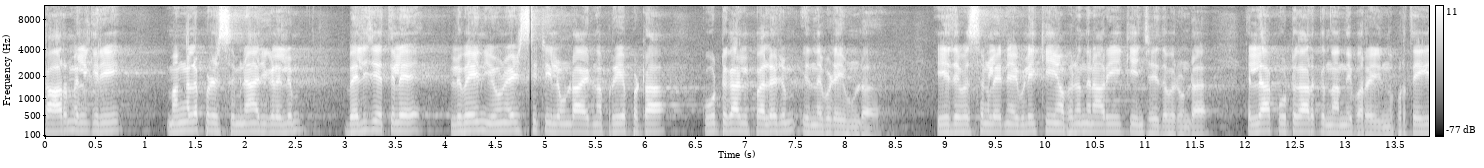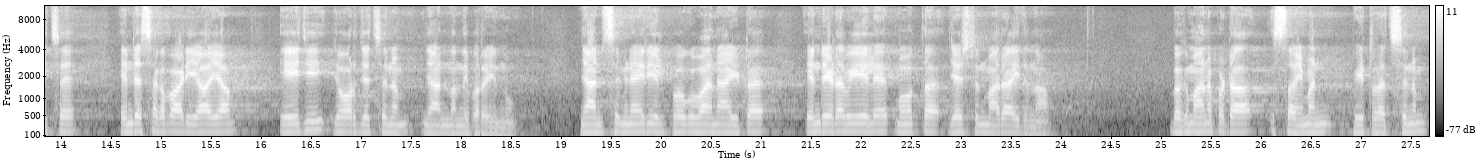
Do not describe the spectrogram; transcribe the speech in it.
കാർമൽഗിരി മംഗലപ്പുഴ സെമിനാരികളിലും ബെൽജിയത്തിലെ ലുവൈൻ യൂണിവേഴ്സിറ്റിയിലുണ്ടായിരുന്ന പ്രിയപ്പെട്ട കൂട്ടുകാരിൽ പലരും ഇന്നിവിടെയുണ്ട്. ഈ ദിവസങ്ങളിൽ എന്നെ വിളിക്കുകയും അഭിനന്ദനം അറിയിക്കുകയും ചെയ്തവരുണ്ട്. എല്ലാ കൂട്ടുകാർക്കും നന്ദി പറയുന്നു. പ്രത്യേകിച്ച് എന്റെ സഹപാഠിയായ എ ജി ജോർജ് അച്ഛനും ഞാൻ നന്ദി പറയുന്നു. ഞാൻ സെമിനാരിയിൽ പോകുവാനായിട്ട് എന്റെ ഇടവകയിലെ മൂത്ത ജ്യേഷ്ഠന്മാരായിരുന്ന ബഹുമാനപ്പെട്ട സൈമൺ പീറ്റർ അച്ഛനും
